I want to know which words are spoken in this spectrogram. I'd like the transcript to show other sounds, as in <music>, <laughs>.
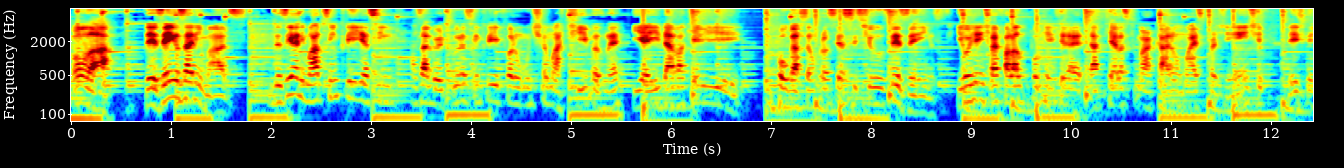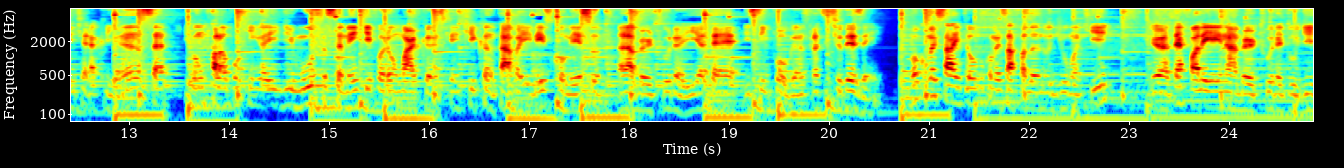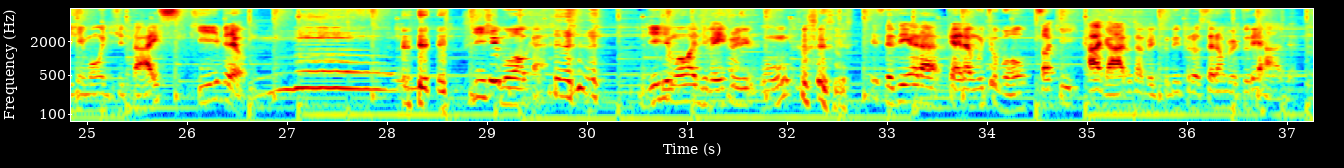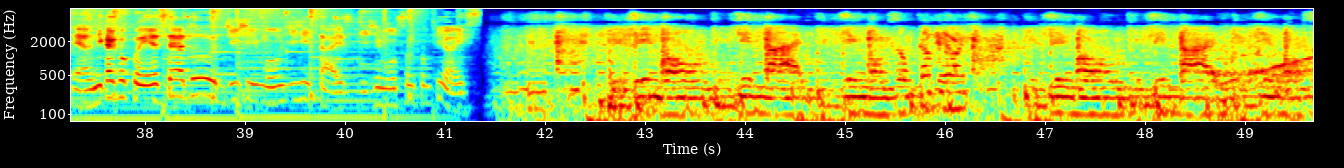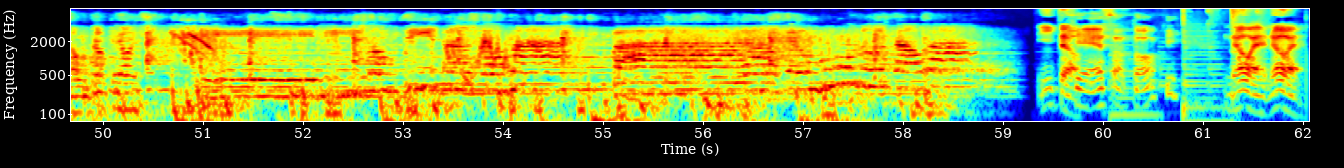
Vamos lá. Desenhos animados. Desenho animado sempre, assim, as aberturas sempre foram muito chamativas, né? E aí dava aquele empolgação pra você assistir os desenhos. E hoje a gente vai falar um pouquinho daquelas que marcaram mais pra gente, desde que a gente era criança. E vamos falar um pouquinho aí de músicas também que foram marcantes, que a gente cantava aí desde o começo da abertura aí, até ir se empolgando pra assistir o desenho. Vou começar então, vou começar falando de uma aqui. Eu até falei aí na abertura do Digimon Digitais, que, meu. Digimon, cara. <laughs> Digimon Adventure 1. <laughs> Esse desenho era, que era muito bom, só que cagaram na abertura e trouxeram a abertura errada. É, a única que eu conheço é a do Digimon digitais. Digimon são campeões. Digimon digitais, Digimon são campeões. Digimon digitais, Digimon são campeões. Eles vão se transformar Então, Que é essa top. não é, não é.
